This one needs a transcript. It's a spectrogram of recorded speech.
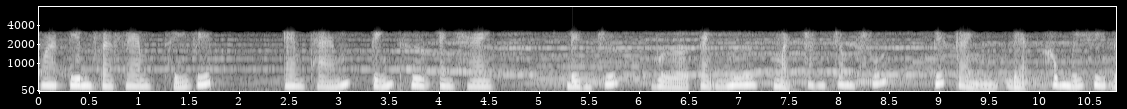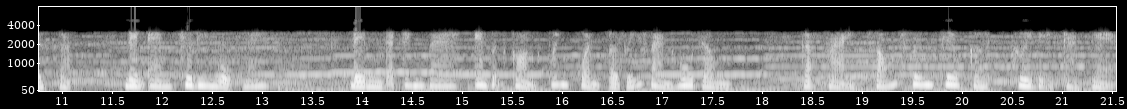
hoa tiên ra xem, thấy viết, em thám kính thư anh hai, đêm trước vừa tạnh mưa mà trăng trong suốt, tiết cảnh đẹp không mấy khi được gặp, nên em chưa đi ngủ ngay. Đêm đã canh ba, em vẫn còn quanh quẩn ở dưới giàn ngô đồng, gặp phải gió sương kêu cợt, hơi bị cảm nhẹ.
